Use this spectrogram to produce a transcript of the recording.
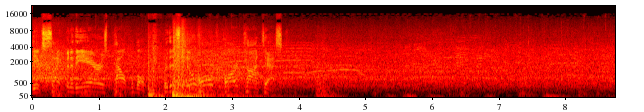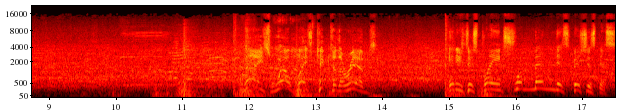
The excitement of the air is palpable for this no-holds-barred contest. Nice, well-placed kick to the ribs. And he's displaying tremendous viciousness.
